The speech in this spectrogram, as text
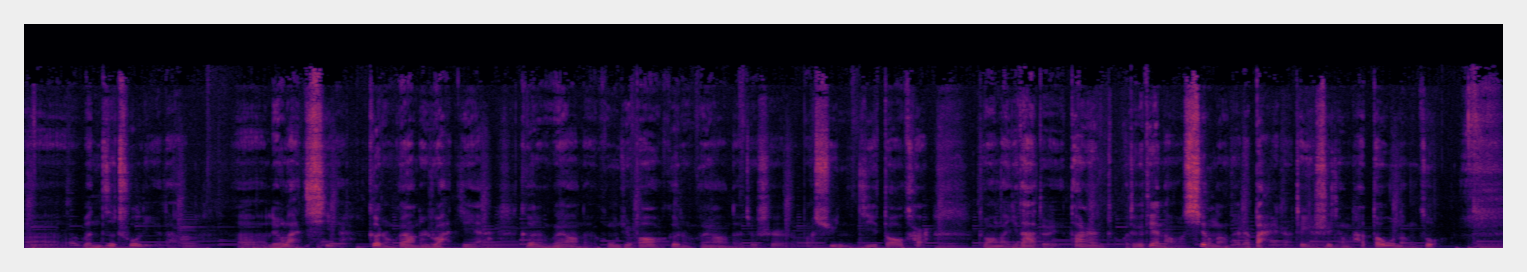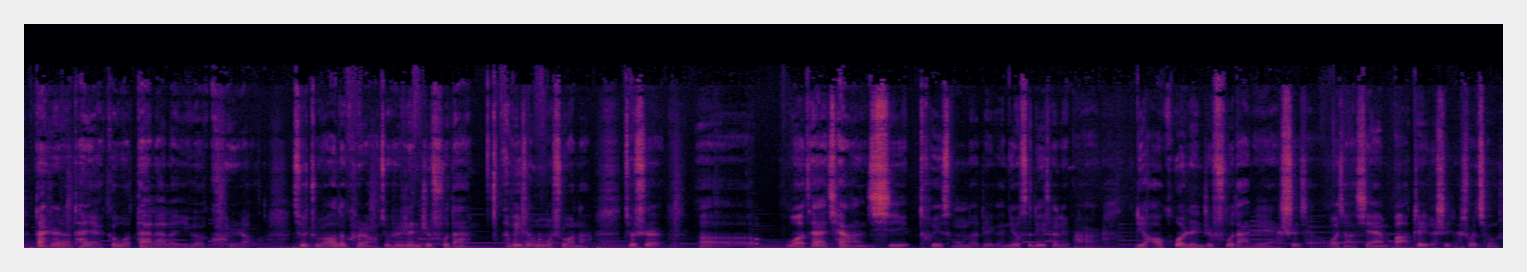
呃文字处理的。呃，浏览器，各种各样的软件，各种各样的工具包，各种各样的就是把虚拟机 Docker 装了一大堆。当然，我这个电脑性能在这摆着，这些事情它都能做。但是呢，它也给我带来了一个困扰，最主要的困扰就是认知负担。为什么这么说呢？就是呃，我在前两期推送的这个 Newsletter 里边聊过认知负担这件事情，我想先把这个事情说清楚。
